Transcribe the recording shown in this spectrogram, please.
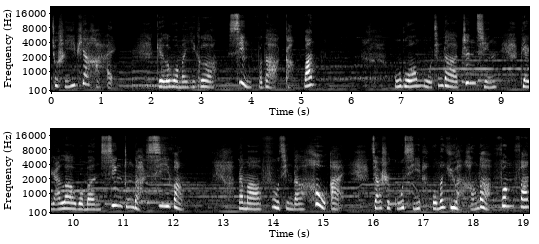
就是一片海，给了我们一个幸福的港湾。如果母亲的真情点燃了我们心中的希望，那么父亲的厚爱将是鼓起我们远航的风帆。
